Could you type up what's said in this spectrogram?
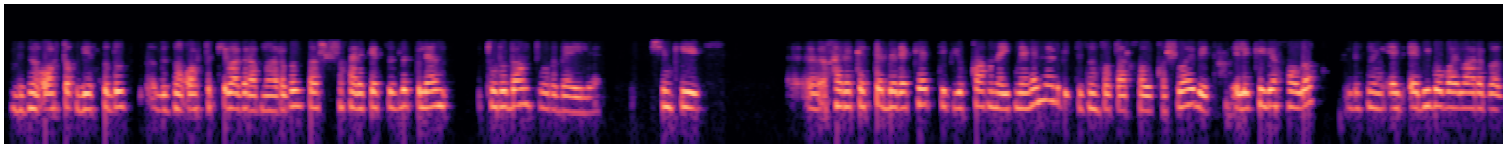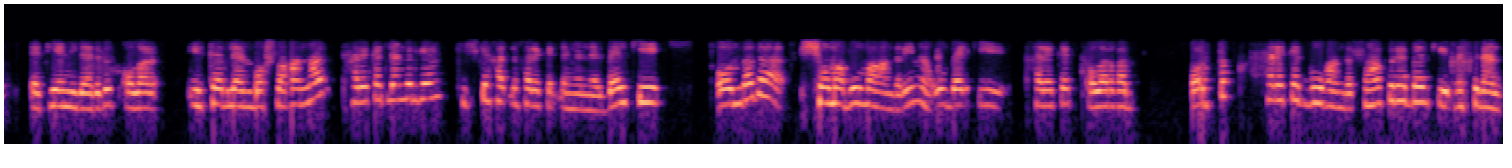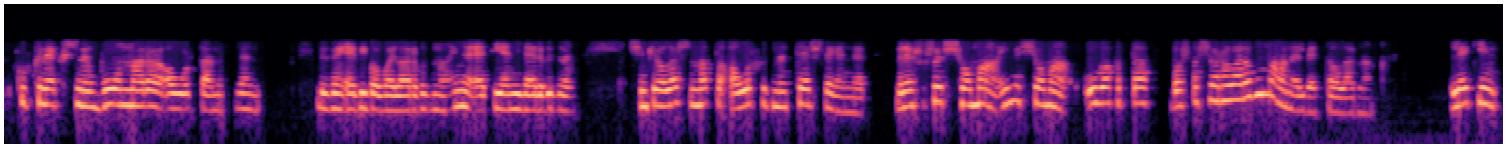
Безнең артык весыбыз безнең артык килограммнарыбыз да шушы хәрәкәтсезлек белән турыдан туры бәйле. Чөнки хәрәкәттә бәрәкәт дип юкка гына әйтмәгәннәр бит безнең татар халкы шулай бит? Элеккеге халык безнең әби бабайларыбыз әти әниләребез алар иртә белән башлаганнар хәрәкәтләнергә кичкә хәтле хәрәкәтләнгәннәр. Бәлки анда да шома булмагандыр эми ул бәлки хәрәкәт аларга артык хәрәкәт булгандыр. Шуңа күрә бәлки мәсәлән күп кенә кешенең буыннары авырта мәсәлән безнең әби бабайларыбызның эми әти әниләребезнең чөнки алар чынлап та авыр хезмәттә эшләгәннәр. Менә шушы шома эми шома ул вакытта башка чаралары булмаган әлбәттә аларның. Ләкин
